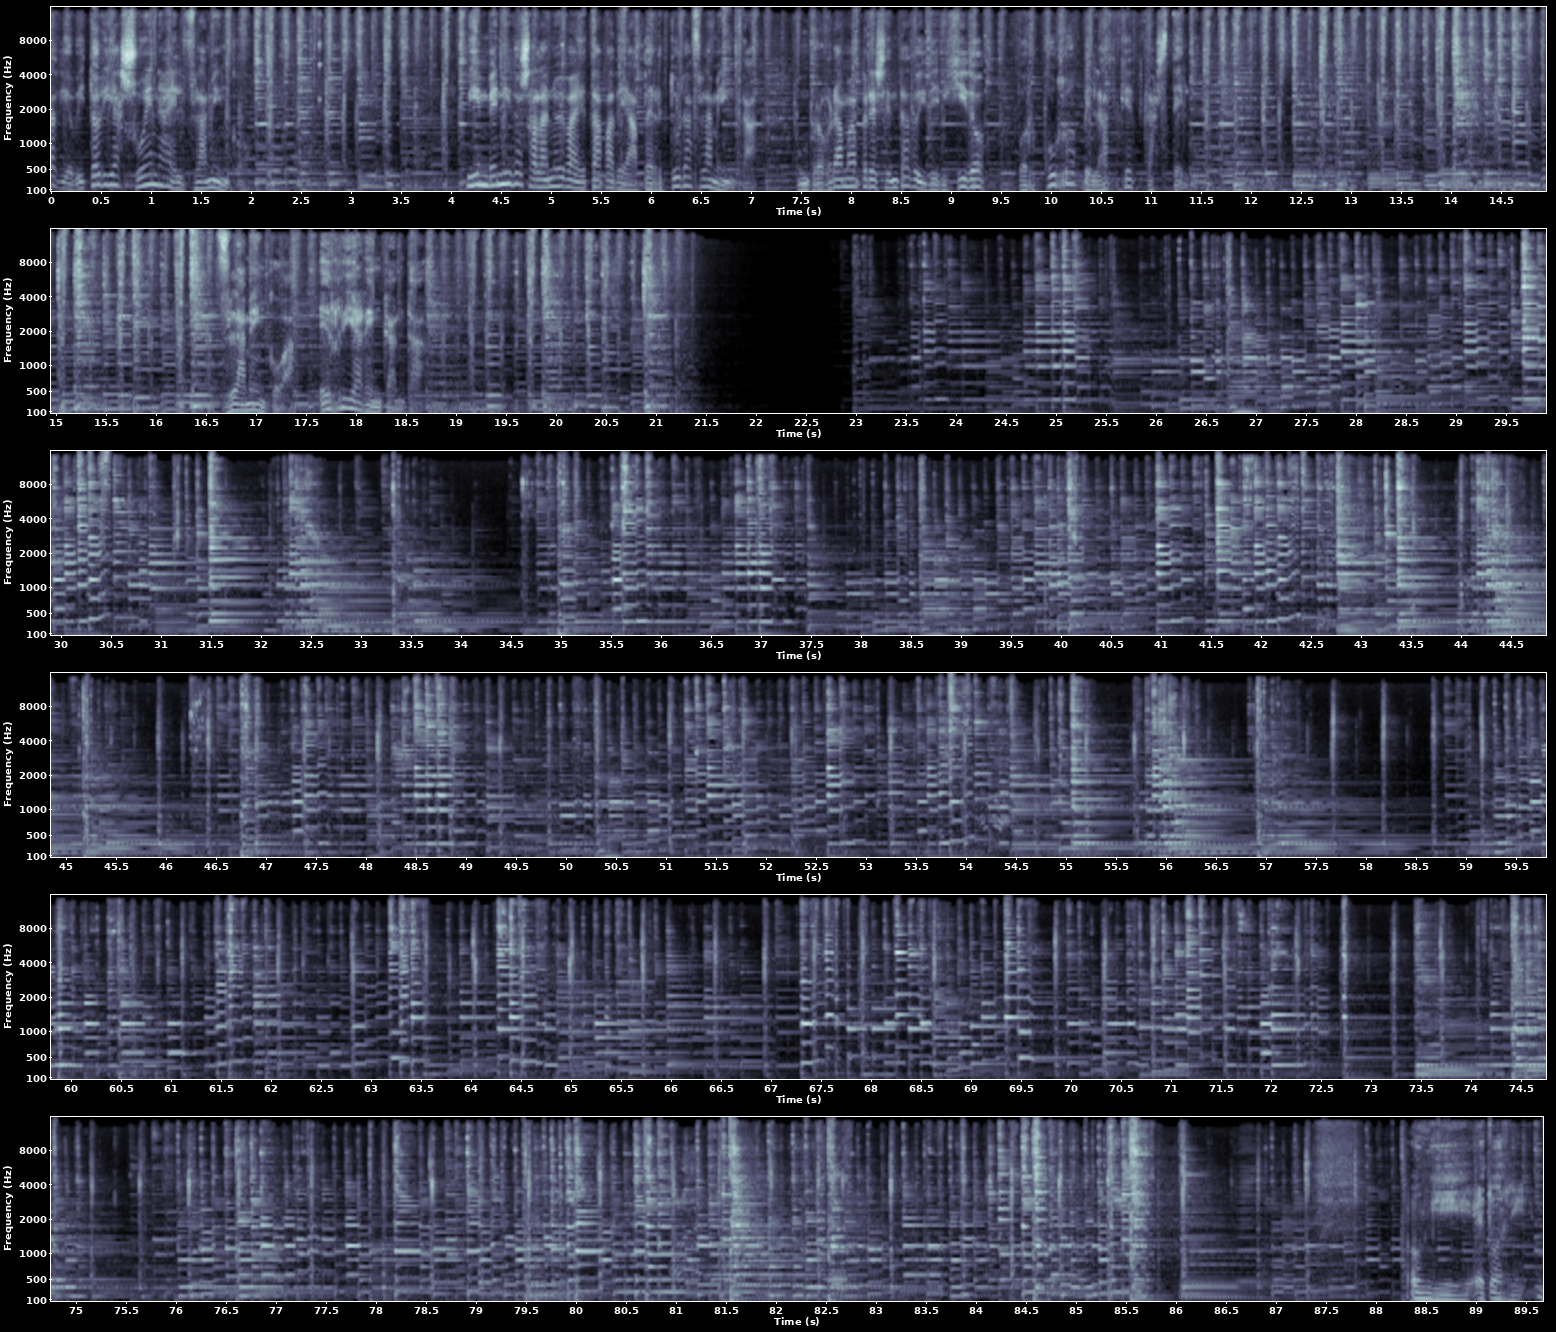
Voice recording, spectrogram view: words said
Radio Vitoria suena el flamenco. Bienvenidos a la nueva etapa de Apertura Flamenca, un programa presentado y dirigido por Curro Velázquez Castelo. Flamencoa, herriaren encanta.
